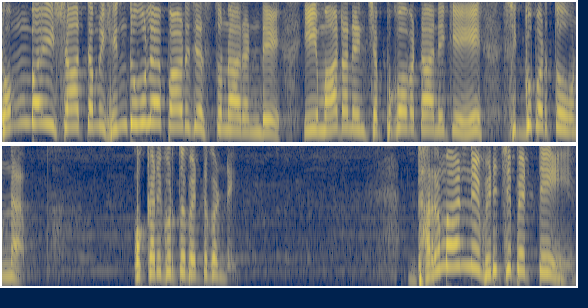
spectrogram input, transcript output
తొంభై శాతం హిందువులే పాడు చేస్తున్నారండి. ఈ మాట నేను చెప్పుకోవటానికి సిగ్గుపడుతూ ఉన్నా. ఒక్కడి గుర్తుపెట్టుకోండి. ధర్మాన్ని విడిచిపెట్టి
